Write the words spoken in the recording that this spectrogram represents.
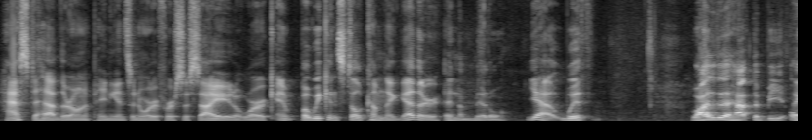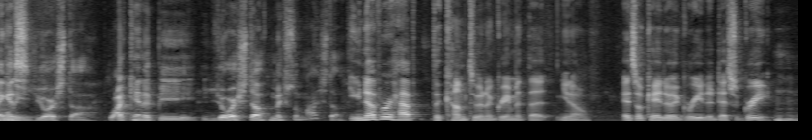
has to have their own opinions in order for society to work. And but we can still come together. In the middle. Yeah, with Why does it have to be only your stuff? Why can't it be your stuff mixed with my stuff? you never have to come to an agreement that you know it's okay to agree to disagree. Mm-hmm.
